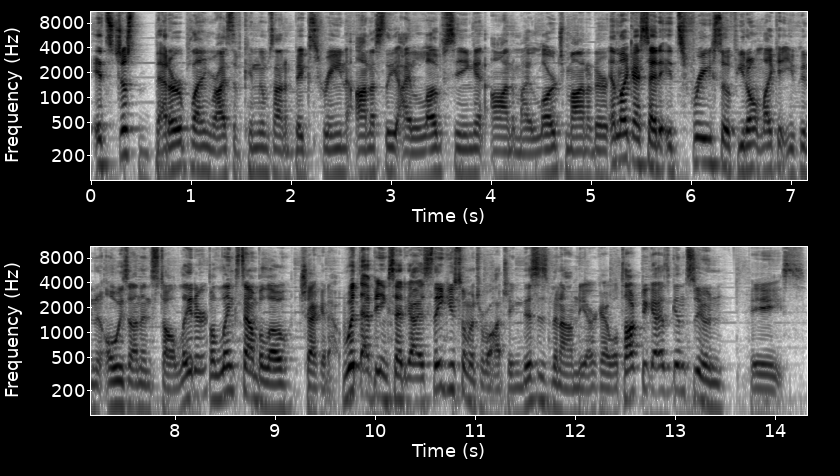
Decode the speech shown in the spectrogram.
it's just better playing rise of kingdoms on a big screen. Honestly i love seeing it on my large monitor. And like i said it's free so if you don't like it you can always uninstall later. But links down below check it out. With that being said guys thank you so much for watching. This has been omniarch. I will talk to you guys again soon. Peace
